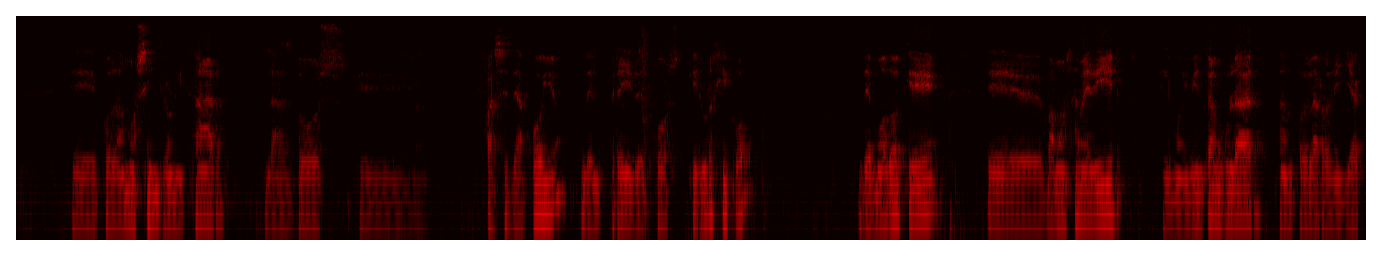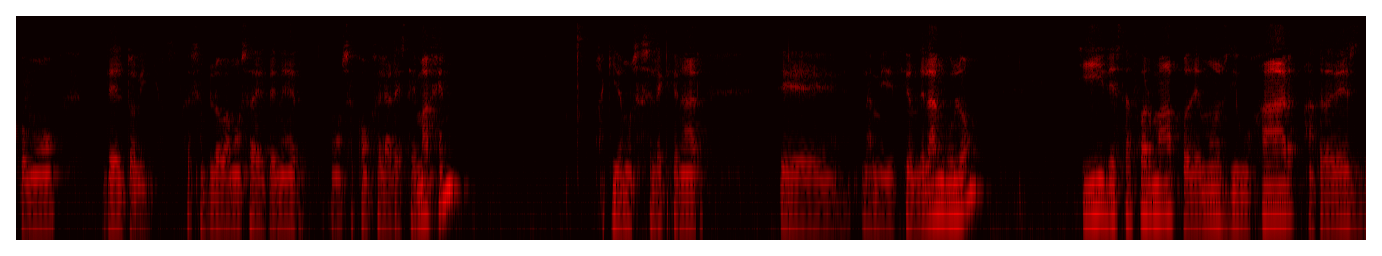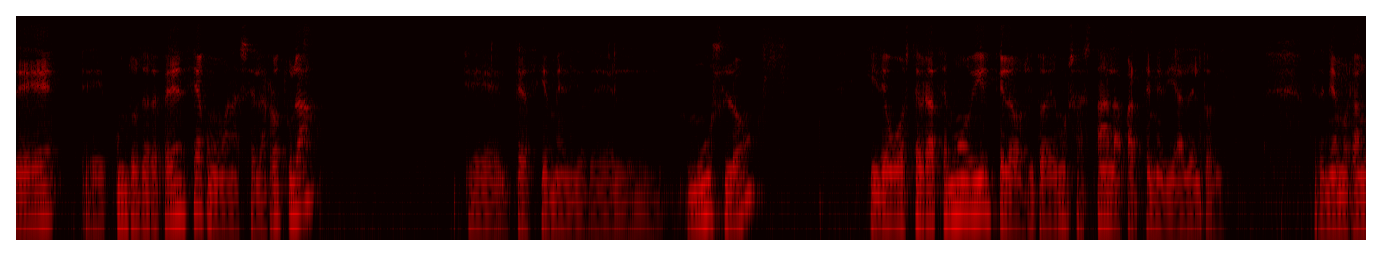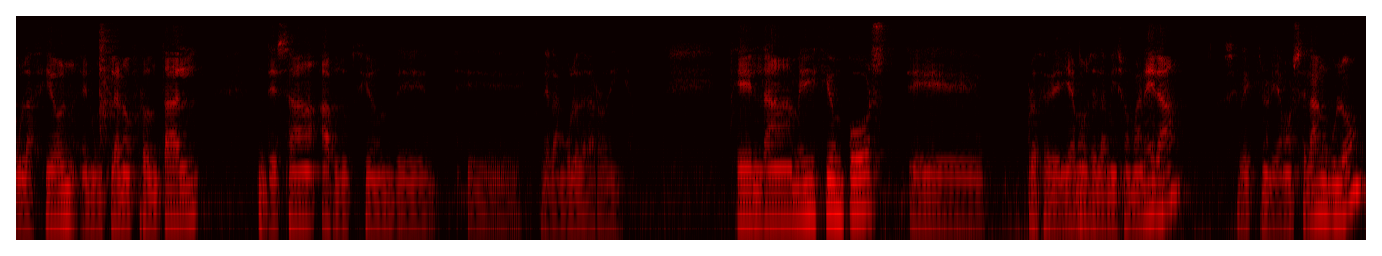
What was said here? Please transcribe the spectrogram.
eh, podamos sincronizar las dos eh, fases de apoyo del pre y del post quirúrgico, de modo que eh, vamos a medir el movimiento angular tanto de la rodilla como del tobillo. Por ejemplo, vamos a detener, vamos a congelar esta imagen. Aquí vamos a seleccionar la medición del ángulo y de esta forma podemos dibujar a través de puntos de referencia como van a ser la rótula, el tercio medio del muslo y luego este brazo móvil que lo situaremos hasta la parte medial del tobillo. Aquí tendríamos la angulación en un plano frontal de esa abducción eh, del ángulo de la rodilla. En la medición post eh, procederíamos de la misma manera, seleccionaríamos el ángulo,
